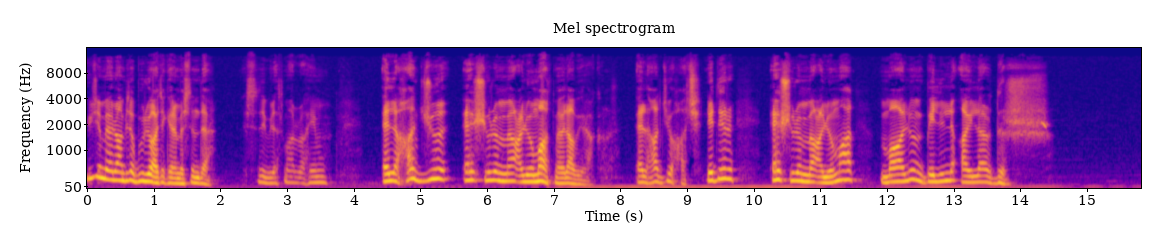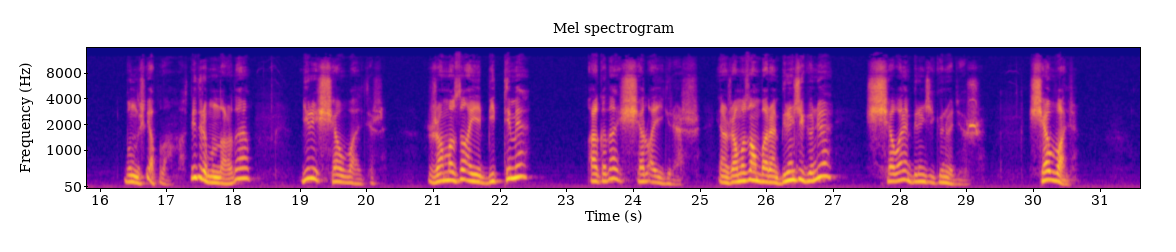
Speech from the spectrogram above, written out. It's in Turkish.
Yüce Mevlam bize buyuruyor ayet-i kerimesinde. Size Bismillahirrahmanirrahim. El haccü eşhürün me'lumat Mevla buyuruyor. El haccü hac. Nedir? Eşhürün me'lumat malum belirli aylardır. Bunun dışı yapılamaz. Nedir bunlar da? Biri Şevval'dir. Ramazan ayı bitti mi arkadan Şevval ayı girer. Yani Ramazan bayramı birinci günü Şevval'in birinci günü diyor. Şevval.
